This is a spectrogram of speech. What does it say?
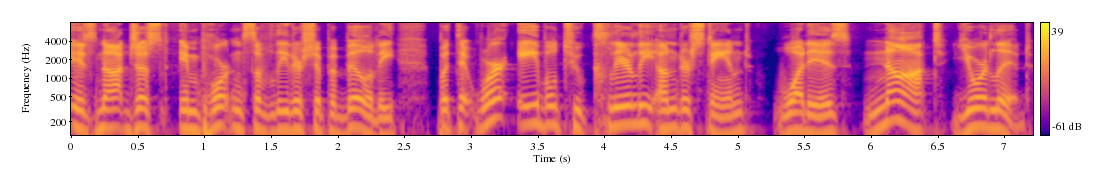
is not just importance of leadership ability, but that we're able to clearly understand what is not your lid.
